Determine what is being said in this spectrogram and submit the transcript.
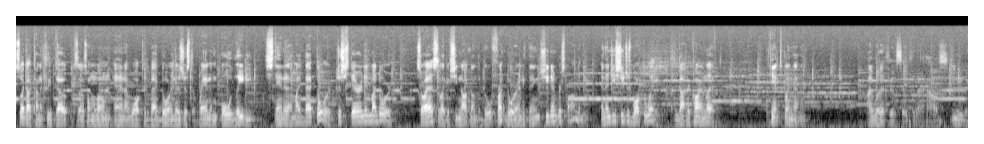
so I got kind of creeped out because I was home alone, and I walked to the back door, and there's just a random old lady standing at my back door, just staring in my door. So I asked her like if she knocked on the door, front door or anything. She didn't respond to me, and then she, she just walked away and got in her car and left. Can't explain that one. I wouldn't feel safe in that house. Me neither.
